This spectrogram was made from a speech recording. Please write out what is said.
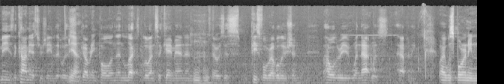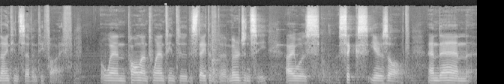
means the communist regime that was yeah. governing Poland. Then Lech Walesa came in, and mm-hmm. there was this peaceful revolution. How old were you when that was happening? I was born in 1975. When Poland went into the state of the emergency, I was six years old. And then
